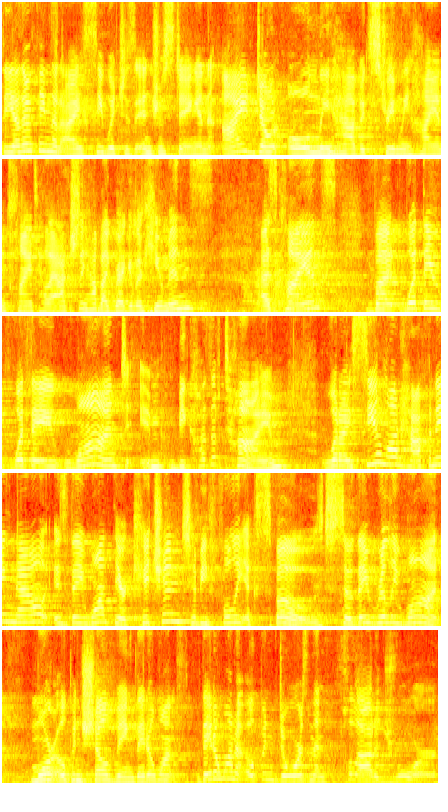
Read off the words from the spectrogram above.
The other thing that I see, which is interesting, and I don't only have extremely high-end clientele. I actually have like regular humans as clients. But what they what they want, because of time, what I see a lot happening now is they want their kitchen to be fully exposed. So they really want more open shelving. They don't want they don't want to open doors and then pull out a drawer.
